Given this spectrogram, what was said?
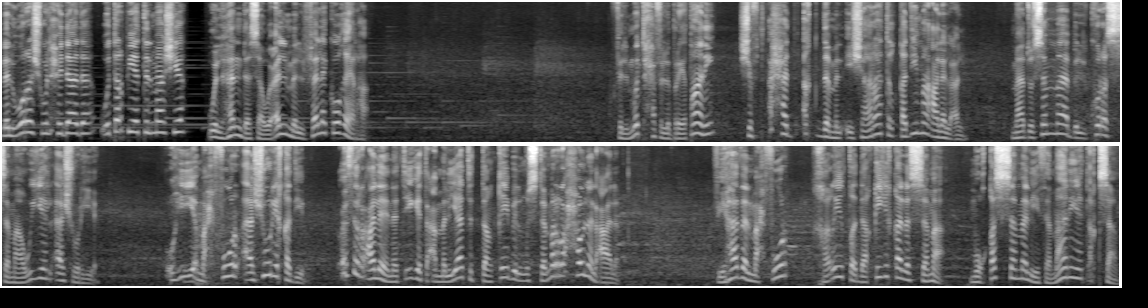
للورش والحدادة وتربية الماشية والهندسة وعلم الفلك وغيرها. في المتحف البريطاني شفت أحد أقدم الإشارات القديمة على العلم ما تسمى بالكرة السماوية الآشورية وهي محفور آشوري قديم عثر عليه نتيجة عمليات التنقيب المستمرة حول العالم. في هذا المحفور خريطة دقيقة للسماء مقسمة لثمانية أقسام.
